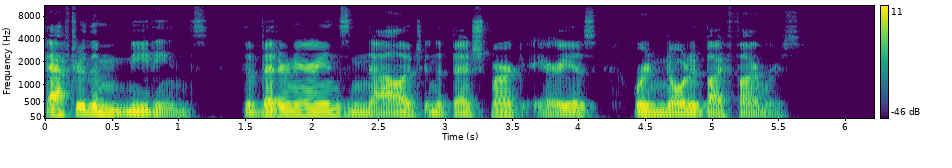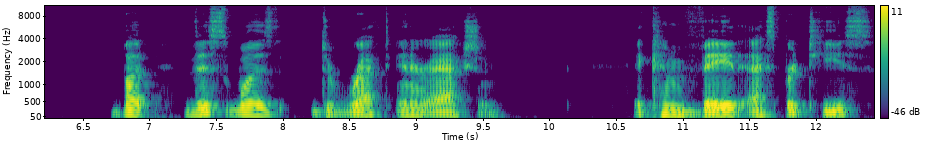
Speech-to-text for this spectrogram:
After the meetings, the veterinarian's knowledge in the benchmark areas were noted by farmers. But this was direct interaction. It conveyed expertise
